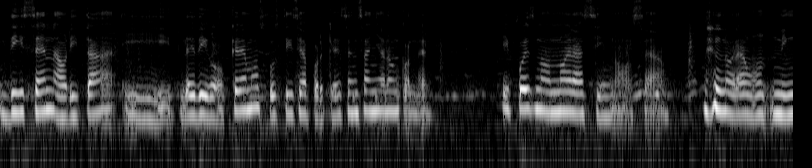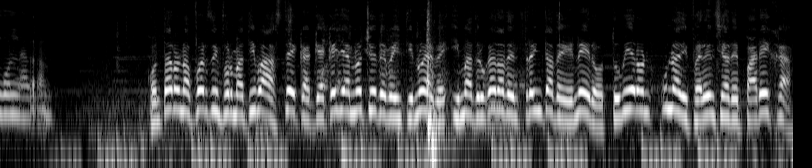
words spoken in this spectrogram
dicen ahorita y le digo, queremos justicia porque se ensañaron con él. Y pues no, no era así, no, o sea, él no era ningún ladrón. Contaron a Fuerza Informativa Azteca que aquella noche de 29 y madrugada del 30 de enero tuvieron una diferencia de pareja.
